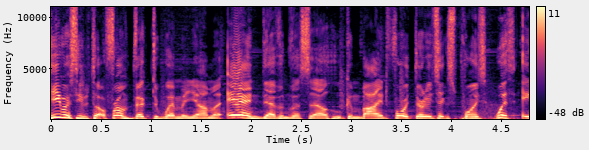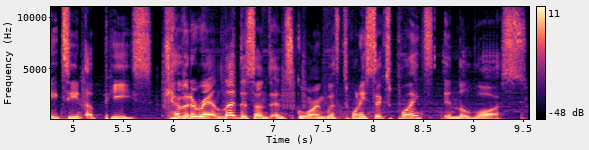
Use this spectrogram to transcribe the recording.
He received help from Victor Wembanyama and Devin Vassell, who combined for 36 points with 18 apiece. Kevin Durant led the Suns in scoring with 26 points in the loss.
